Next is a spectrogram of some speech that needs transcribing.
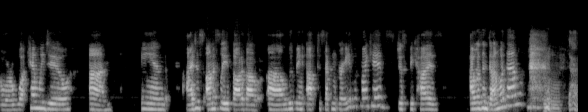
or what can we do um, and i just honestly thought about uh, looping up to second grade with my kids just because i wasn't done with them Mm-hmm. Yeah.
